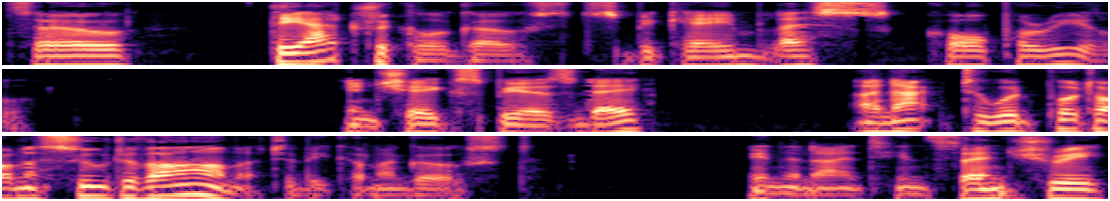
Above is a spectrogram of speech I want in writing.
So theatrical ghosts became less corporeal. In Shakespeare's day, an actor would put on a suit of armour to become a ghost, In the 19th century,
